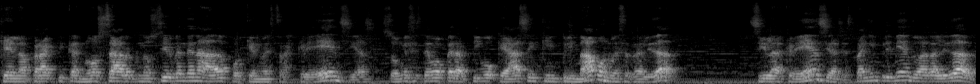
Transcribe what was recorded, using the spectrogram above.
que en la práctica no, sirven de nada porque nuestras creencias son el sistema operativo que hacen que imprimamos nuestra realidad. Si las creencias están imprimiendo una realidad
